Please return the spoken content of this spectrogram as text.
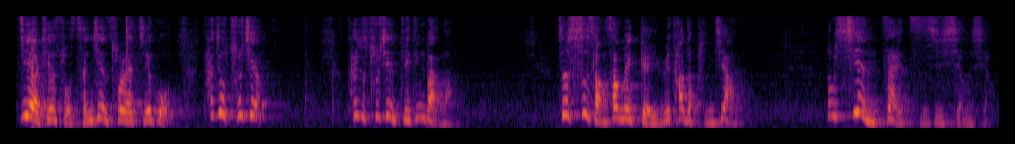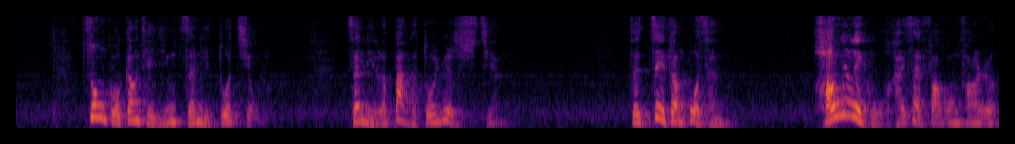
第二天所呈现出来结果，他就出现，他就出现跌停板了。这市场上面给予他的评价嘛。那么现在仔细想想，中国钢铁已经整理多久了？整理了半个多月的时间。在这段过程，行业类股还在发光发热，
